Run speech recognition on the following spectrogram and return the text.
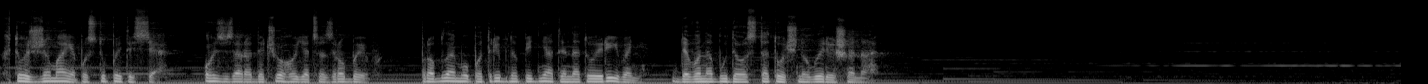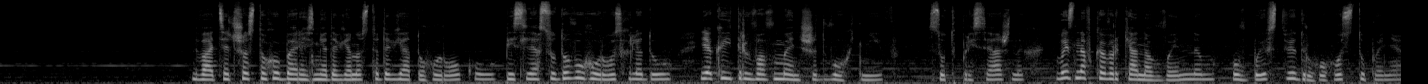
Хтось же має поступитися. Ось заради чого я це зробив. Проблему потрібно підняти на той рівень, де вона буде остаточно вирішена. – 26 березня 99-го року, після судового розгляду, який тривав менше двох днів, суд присяжних визнав Каверкяна винним у вбивстві другого ступеня.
